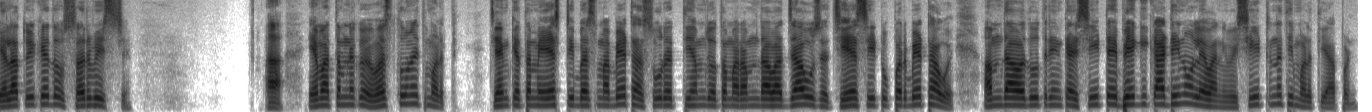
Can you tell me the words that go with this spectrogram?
પહેલા તો એ કહી દઉં સર્વિસ છે. હા, એમાં તમને કોઈ વસ્તુ નથી મળતી. જેમ કે તમે એસટી બસમાં બેઠા, સુરતથી સમજો તમારે અમદાવાદ જવું છે, જે સીટ ઉપર બેઠા હોય, અમદાવાદ ઉતરીને કાંઈ સીટે ભેગી કાઢી ન લેવાની હોય, સીટ નથી મળતી આપણને.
